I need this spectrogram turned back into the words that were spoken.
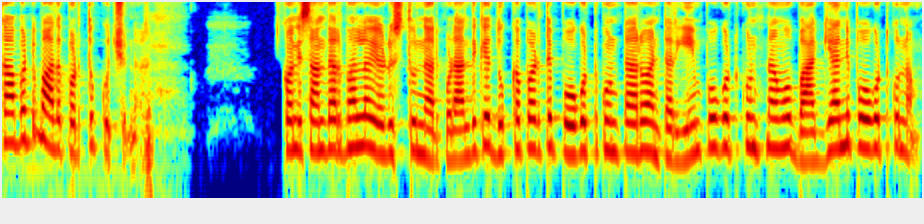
కాబట్టి బాధపడుతూ కూర్చున్నారు. కొన్ని సందర్భాల్లో ఏడుస్తున్నారు కూడా అందుకే దుఃఖపడితే పోగొట్టుకుంటారు అంటారు. ఏం పోగొట్టుకుంటున్నామో? భాగ్యాన్ని పోగొట్టుకున్నాం.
